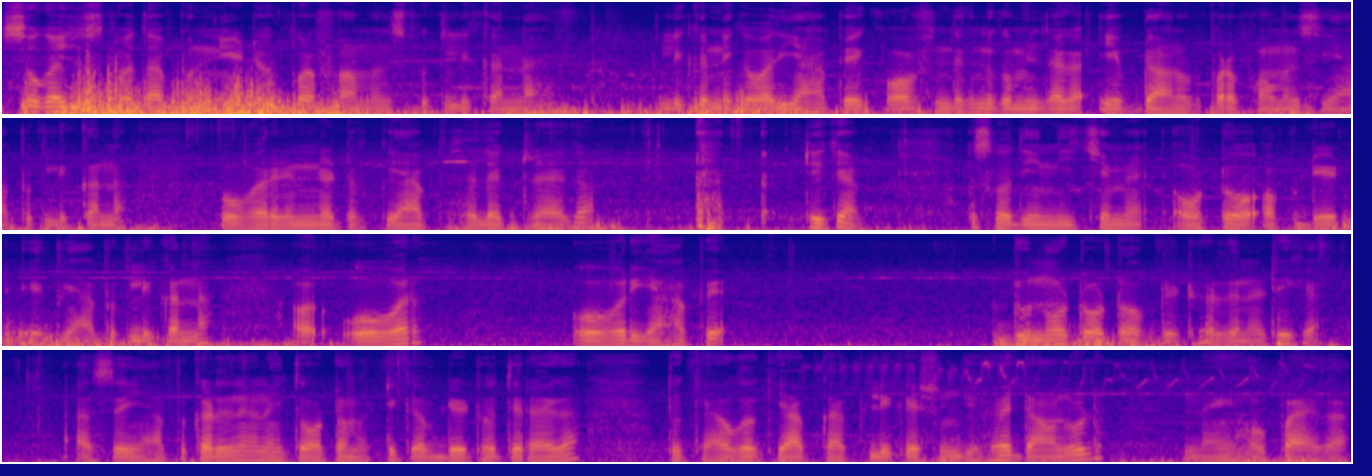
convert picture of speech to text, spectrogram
सो गाइज़ उसके बाद आपको नेटवर्क परफॉर्मेंस पर क्लिक करना है। क्लिक करने के बाद यहाँ पे एक ऑप्शन देखने को मिल जाएगा ऐप डाउनलोड परफॉर्मेंस। यहाँ पे क्लिक करना, ओवर नेटवर्क यहाँ पे सेलेक्ट रहेगा। ठीक है? उसके बाद ये नीचे में ऑटो अपडेट ऐप यहाँ पे क्लिक करना और ओवर ओवर यहाँ पे डू नॉट ऑटो अपडेट कर देना, ठीक है? ऐसे यहाँ पे कर देना, नहीं तो ऑटोमेटिक अपडेट होते रहेगा। तो क्या होगा कि आपका एप्लीकेशन जो है डाउनलोड नहीं हो पाएगा।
